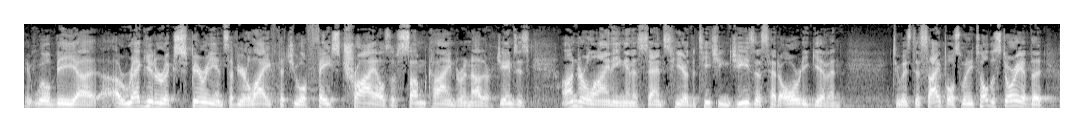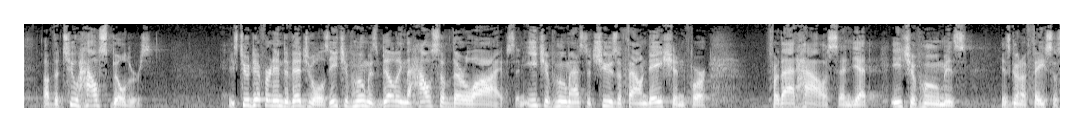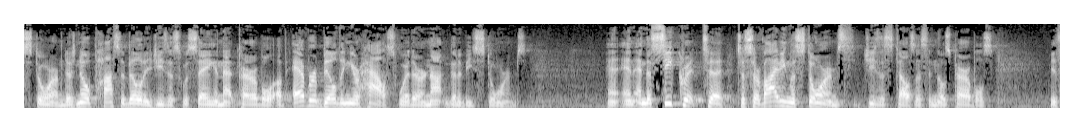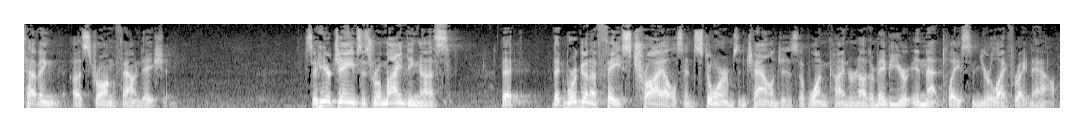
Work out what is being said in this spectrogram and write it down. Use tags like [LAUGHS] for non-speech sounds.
It will be a, a, regular experience of your life that you will face trials of some kind or another. James is underlining, in a sense, here the teaching Jesus had already given to his disciples when he told the story of the, of the two house builders these two different individuals, each of whom is building the house of their lives, and each of whom has to choose a foundation for, for that house, and yet each of whom is, is going to face a storm. There's no possibility, Jesus was saying in that parable, of ever building your house where there are not going to be storms. And, and, and the secret to, to surviving the storms, Jesus tells us in those parables, is having a strong foundation. So here James is reminding us that that we're going to face trials and storms and challenges of one kind or another. Maybe you're in that place in your life right now.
